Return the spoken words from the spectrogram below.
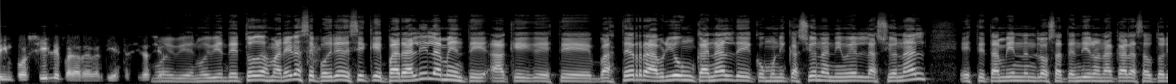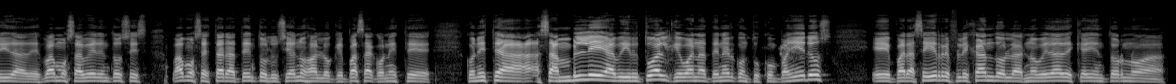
imposible para revertir esta situación. Muy bien, muy bien. De todas maneras, se podría decir que paralelamente a que este, Basterra abrió un canal de comunicación a nivel nacional, este, también los atendieron acá las autoridades. Vamos a ver entonces, vamos a estar atentos, Lucianos, a lo que pasa con, este, con esta asamblea virtual que van a tener con tus compañeros eh, para seguir reflejando las novedades que hay en torno a,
